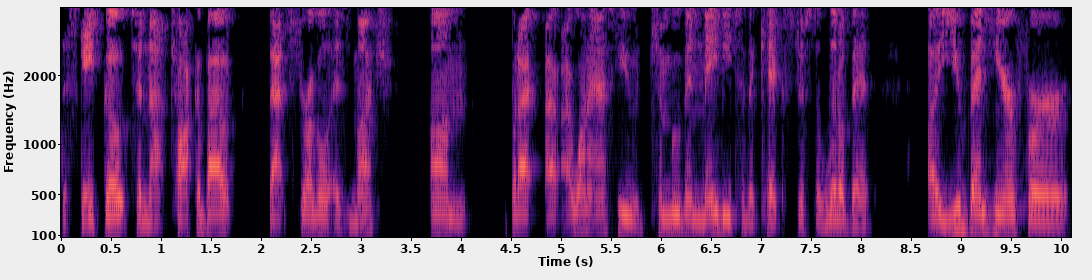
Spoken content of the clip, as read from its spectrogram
the scapegoat to not talk about that struggle as much. Um, but I, I, I want to ask you to move in maybe to the kicks just a little bit. Uh, you've been here for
